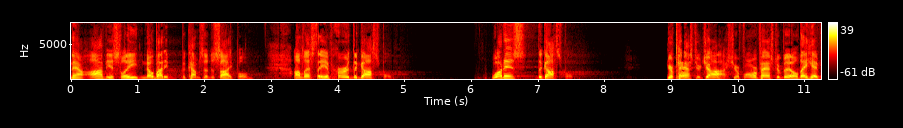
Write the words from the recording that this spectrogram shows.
Now, obviously, nobody becomes a disciple unless they have heard the gospel. What is the gospel? Your pastor Josh, your former pastor Bill, they have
